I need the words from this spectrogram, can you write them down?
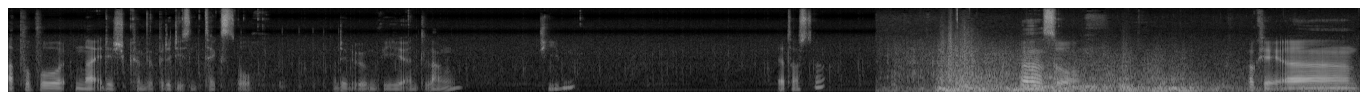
Apropos neidisch, können wir bitte diesen Text auch und den irgendwie entlang schieben? Der Taste? Ach so. Okay, ähm...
